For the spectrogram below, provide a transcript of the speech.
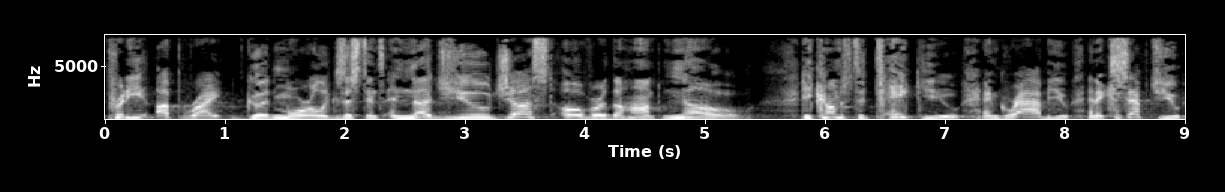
pretty upright, good moral existence and nudge you just over the hump. No. He comes to take you and grab you and accept you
